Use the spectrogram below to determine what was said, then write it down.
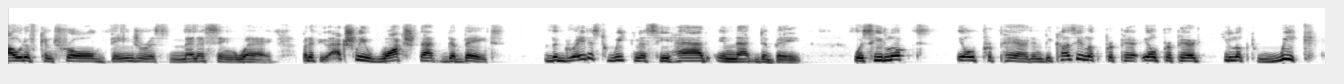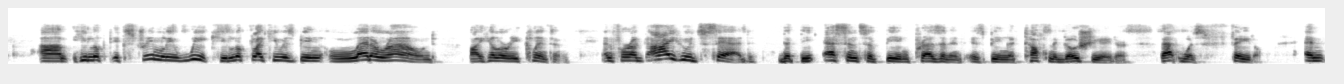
out of control, dangerous, menacing way. But if you actually watch that debate, the greatest weakness he had in that debate was he looked ill prepared. And because he looked prepared, ill prepared, he looked weak. Um, he looked extremely weak. He looked like he was being led around by Hillary Clinton. And for a guy who'd said that the essence of being president is being a tough negotiator, that was fatal. And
